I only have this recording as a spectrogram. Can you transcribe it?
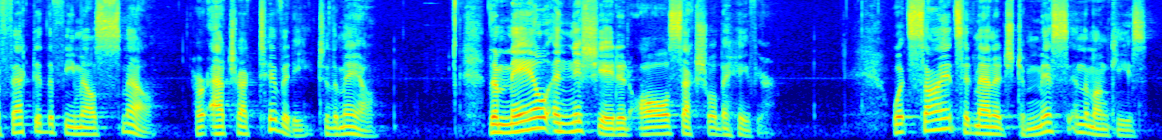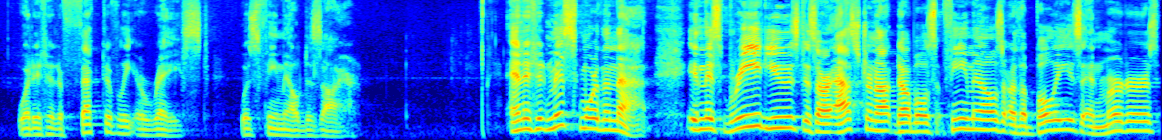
affected the female's smell, her attractivity to the male. The male initiated all sexual behavior. What science had managed to miss in the monkeys, what it had effectively erased, was female desire. And it had missed more than that. In this breed used as our astronaut doubles, females are the bullies and murderers,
